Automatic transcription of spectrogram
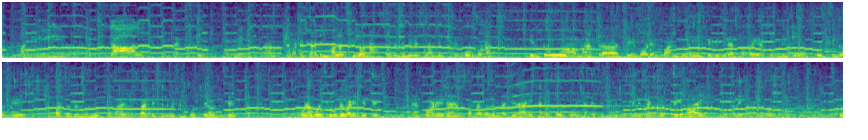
একটুখানি ডাল menu। সারাদিন ভালো ছিল না, ওই জন্য ভেবেছিলাম যে কিছুই করব না। কিন্তু আমার যে বরের বান্ধবী, সে দিদিরা সবাই এতখানি জোর করছিল যে বাধ্যতামূলক তোমার বার্থডে সেলিব্রেশন করতে হচ্ছে। ওরা বলছিল ওদের বাড়ি যেতে। পরে যাই হোক, আমরা বললাম, না, যে না, এখানেই করব। এখানে সেলিব্রেট করতেই হয়, তাহলে এখানেই করব। তো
